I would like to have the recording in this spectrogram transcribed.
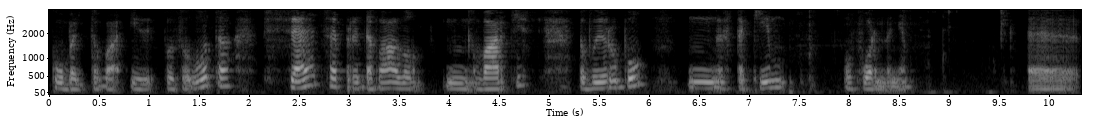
кобальтова і позолота. Все це придавало вартість виробу з таким оформленням. Е,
